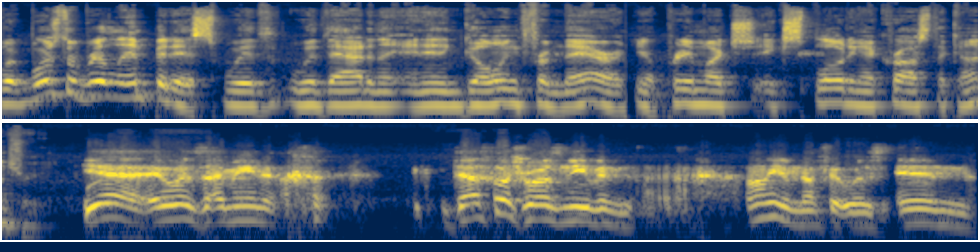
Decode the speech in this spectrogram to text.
what was the real impetus with with that, and, and then going from there, you know, pretty much exploding across the country? Yeah, it was. I mean. Death Wish wasn't even. I don't even know if it was in.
